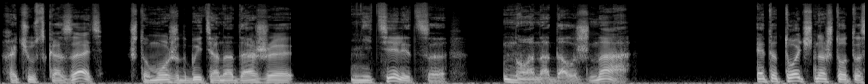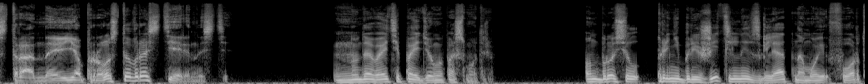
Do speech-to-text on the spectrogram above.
Хочу сказать, что, может быть, она даже не телится, но она должна. Это точно что-то странное, я просто в растерянности. «Ну, давайте пойдем и посмотрим». Он бросил пренебрежительный взгляд на мой Ford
